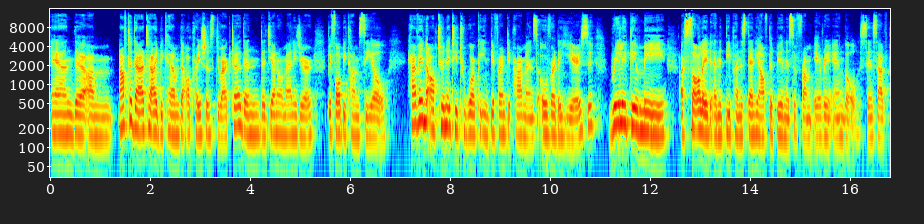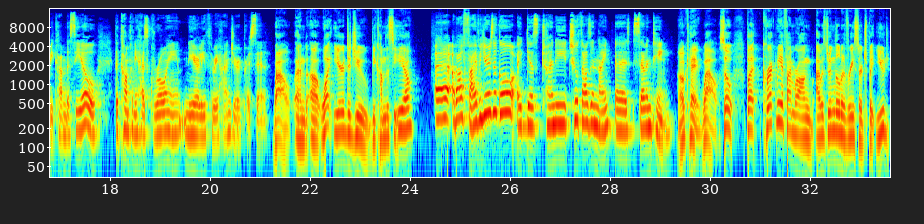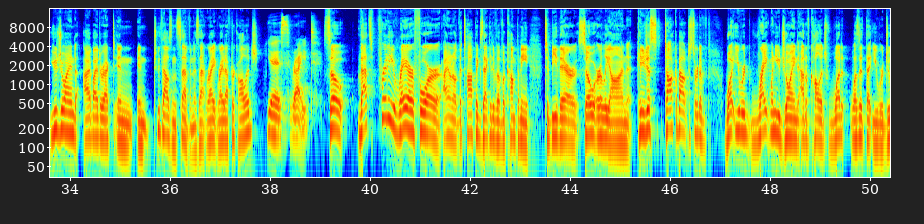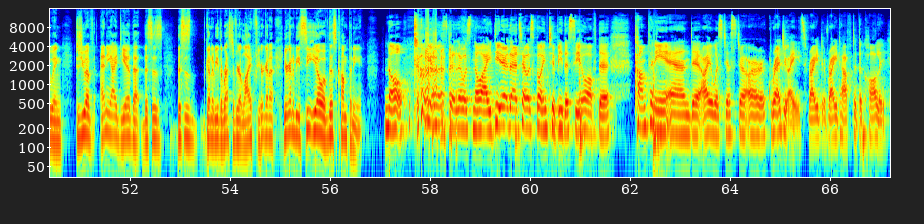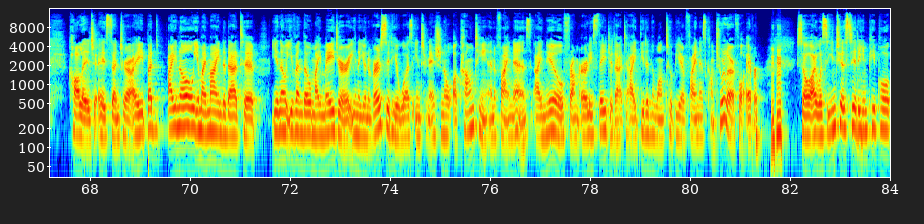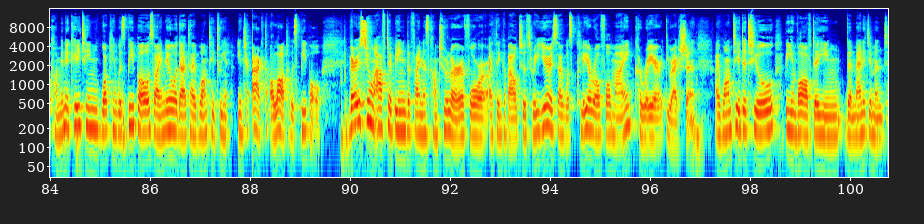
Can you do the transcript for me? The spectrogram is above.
And um, after that, I became the operations director, then the general manager before becoming CEO having the opportunity to work in different departments over the years really give me a solid and deep understanding of the business from every angle. Since I've become the CEO, the company has grown nearly 300%. Wow. And uh, what year did you become the CEO? Uh, about five years ago, I guess 20, 2017. Uh, okay, wow. So, but correct me if I'm wrong. I was doing a little bit of research, but you you joined EyeBuyDirect in in 2007. Is that right? Right after college? Yes, right. So that's pretty rare for I don't know the top executive of a company to be there so early on. Can you just talk about just sort of what you were right when you joined out of college what was it that you were doing? Did you have any idea that this is this is going to be the rest of your life? You're going to you're going to be ceo of this company. No to be honest there was no idea that i was going to be the ceo of the company and uh, i was just uh, a graduate right right after the college college a center i but i know in my mind that uh, you know, even though my major in the university was international accounting and finance, I knew from early stage that I didn't want to be a finance controller forever. so I was interested in people communicating, working with people. So I knew that I wanted to interact a lot with people. Very soon after being the finance controller for, I think about two, three years, I was clear for my career direction. I wanted to be involved in the management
